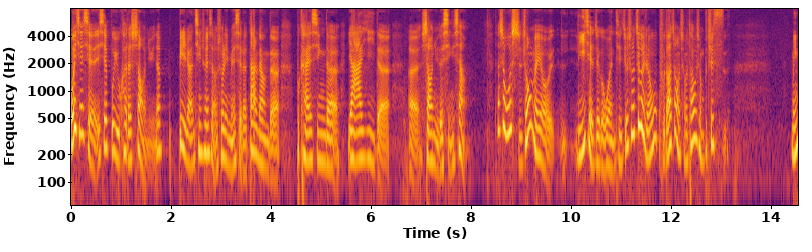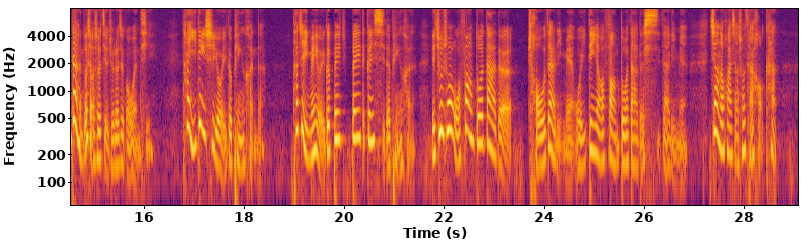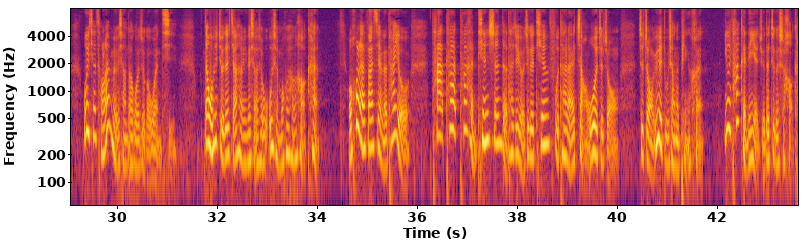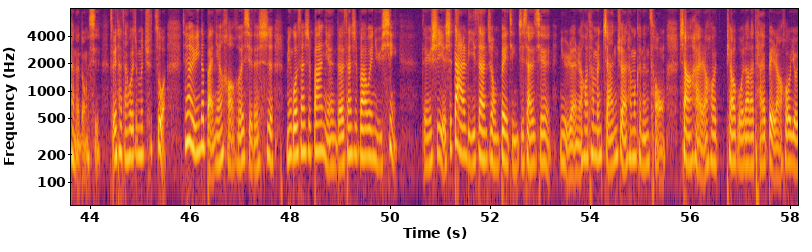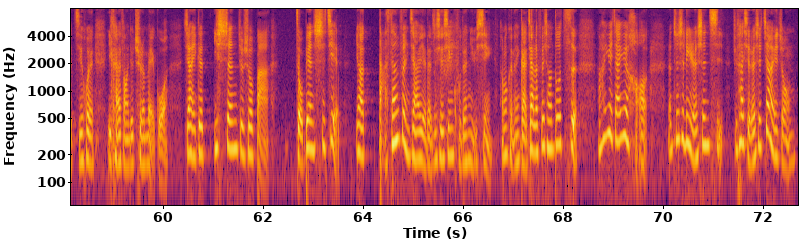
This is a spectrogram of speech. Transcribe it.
我以前写一些不愉快的少女，那必然青春小说里面写了大量的不开心的、压抑的呃少女的形象，但是我始终没有理解这个问题，就是说这个人物苦到这种程度，他为什么不去死？明代很多小说解决了这个问题，它一定是有一个平衡的，它这里面有一个悲悲的跟喜的平衡。也就是说，我放多大的愁在里面，我一定要放多大的喜在里面，这样的话小说才好看。我以前从来没有想到过这个问题，但我是觉得蒋小云的小说为什么会很好看？我后来发现了，他有他他他很天生的，他就有这个天赋，他来掌握这种这种阅读上的平衡，因为他肯定也觉得这个是好看的东西，所以他才会这么去做。蒋小云的《百年好合》写的是民国三十八年的三十八位女性。等于是也是大离散这种背景之下的一些女人，然后她们辗转，她们可能从上海，然后漂泊到了台北，然后有机会一开房就去了美国，这样一个一生就说把走遍世界，要打三份家业的这些辛苦的女性，她们可能改嫁了非常多次，然后越嫁越好，那真是令人生气。就她写的是这样一种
